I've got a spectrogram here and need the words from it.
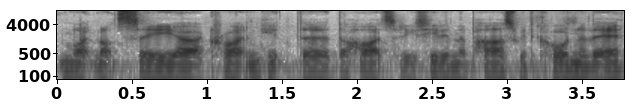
might not see uh, Crichton hit the, the heights that he's hit in the past with Cordner there.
